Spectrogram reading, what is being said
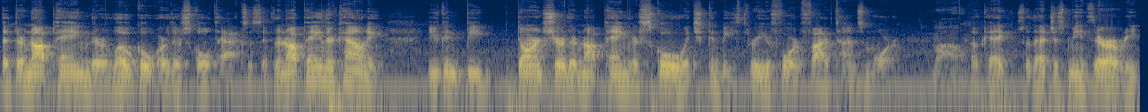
that they're not paying their local or their school taxes. If they're not paying their county, you can be darn sure they're not paying their school, which can be three or four or five times more. Wow. Okay, so that just means they're already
